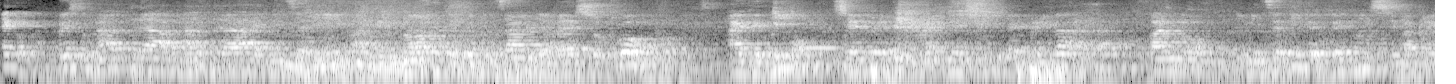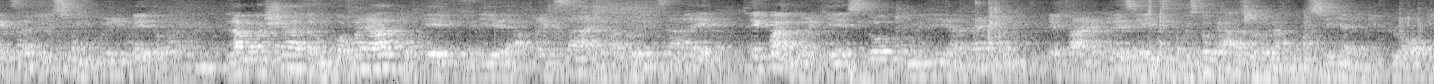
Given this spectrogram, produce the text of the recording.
Ecco, questa è un'altra, un'altra iniziativa nel nord dello Zambia verso il Congo, anche qui sempre l'ONG privata, fanno iniziative bellissime, apprezzatissime, in cui ripeto, l'ambasciata non può fare altro che dire, apprezzare, valorizzare e quando richiesto come dire, e fare presente in questo caso una consegna di diplomi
